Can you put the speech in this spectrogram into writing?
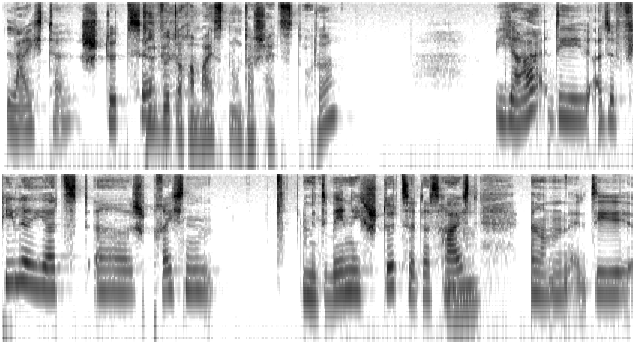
leichter Stütze. Die wird doch am meisten unterschätzt, oder? Ja, die, also viele jetzt äh, sprechen mit wenig Stütze. Das heißt, ähm, die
